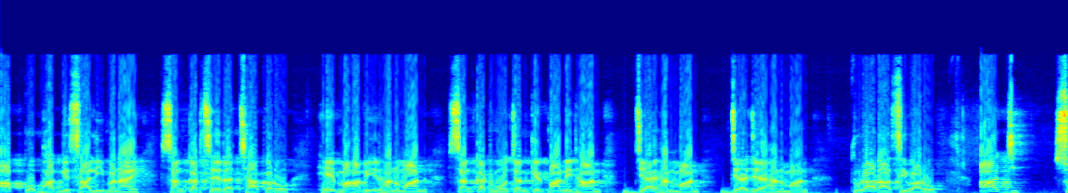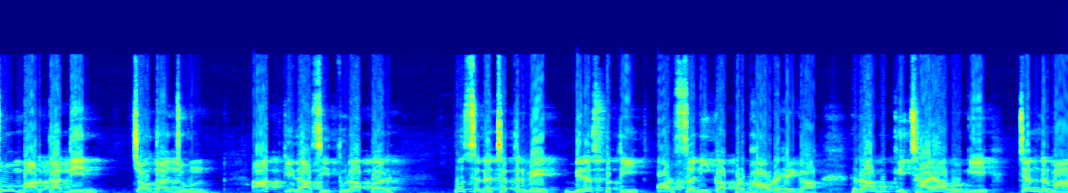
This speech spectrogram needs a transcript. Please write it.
आपको भाग्यशाली बनाए। संकट से रक्षा करो। हे महावीर हनुमान, संकट मोचन, कृपा निधान। जय हनुमान, जय जय हनुमान। तुला राशि वालों, आज सोमवार का दिन 14 जून। आपकी राशि तुला पर पुष्य नक्षत्र में बृहस्पति और शनि का प्रभाव रहेगा। राहु की छाया होगी, चंद्रमा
